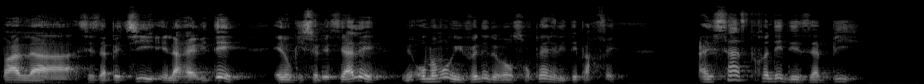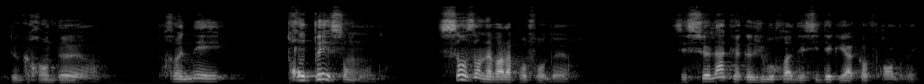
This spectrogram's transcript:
par ses appétits et la réalité, et donc il se laissait aller. Mais au moment où il venait devant son père, il était parfait. Esav prenait des habits de grandeur, prenait, trompait son monde, sans en avoir la profondeur. C'est cela que a décidé que Yaakov prendrait.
